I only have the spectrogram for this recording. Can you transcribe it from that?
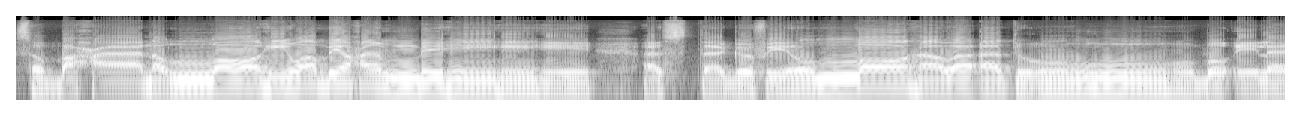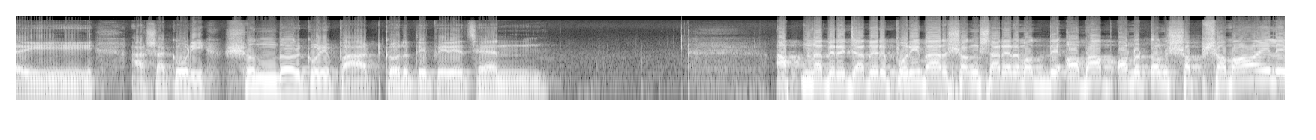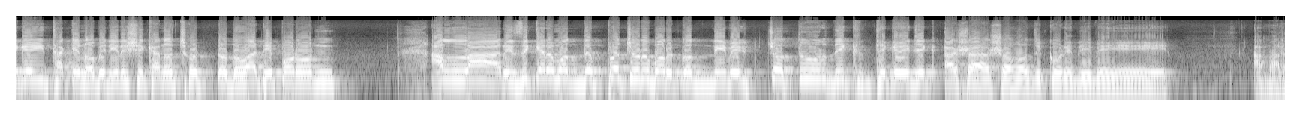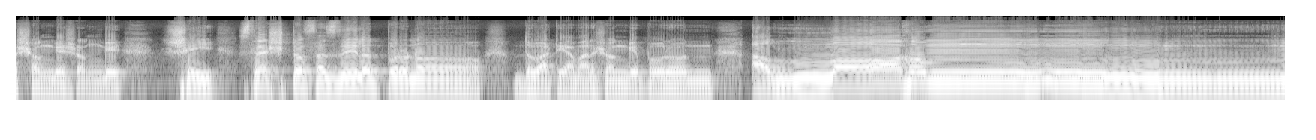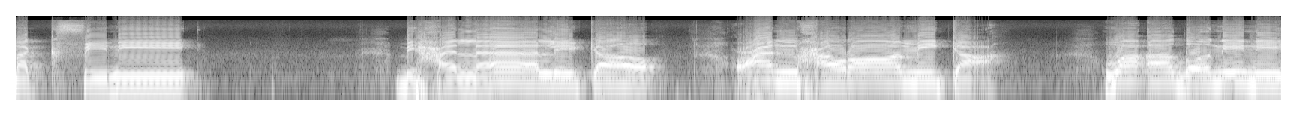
سبحان الله وبحمده أستغفر الله وأتوب إليه আশা করি সুন্দর করে পাঠ করতে পেরেছেন আপনাদের যাদের পরিবার সংসারের মধ্যে অভাব অনটন সব সময় লেগেই থাকে নবীজির শেখানো ছোট্ট দোয়াটি পড়ুন আল্লাহ রিজিকের মধ্যে প্রচুর বরকত দিবে, চতুর্দিক থেকে রিজিক আসা সহজ করে দিবে। আমার সঙ্গে সঙ্গে সেই শ্রেষ্ঠ ফজিলতপূর্ণ দোয়াটি আমার সঙ্গে পূরণ আল্লাহ মাকফিনি বিহালালিকা عن حرامك وأغنني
